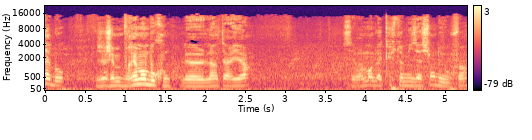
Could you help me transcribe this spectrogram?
Très beau. J'aime vraiment beaucoup l'intérieur. C'est vraiment de la customisation de ouf. hein.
